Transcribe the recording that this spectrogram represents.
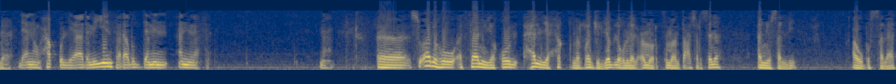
نعم. لأنه حق لآدمي فلا بد من أن ينفذ. نعم. آه سؤاله الثاني يقول هل يحق للرجل يبلغ من العمر 18 سنة أن يصلي أو بالصلاة؟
